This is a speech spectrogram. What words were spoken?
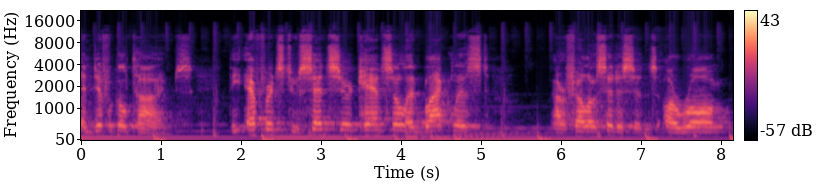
and difficult times. The efforts to censor, cancel, and blacklist our fellow citizens are wrong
